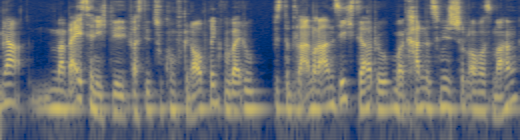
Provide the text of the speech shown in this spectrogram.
ja, man weiß ja nicht, wie, was die Zukunft genau bringt, wobei du bist eine andere Ansicht, ja, du, man kann da zumindest schon auch was machen.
